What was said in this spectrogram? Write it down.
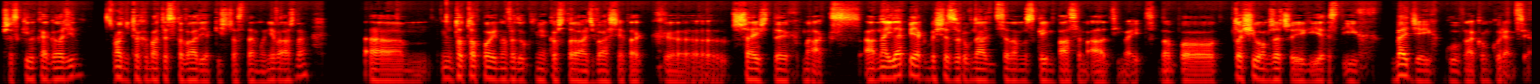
przez kilka godzin. Oni to chyba testowali jakiś czas temu, nieważne. Um, to to powinno według mnie kosztować właśnie tak e, 6 dych max. A najlepiej jakby się zrównali ceną z Game Passem Ultimate, no bo to siłą rzeczy jest ich, będzie ich główna konkurencja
